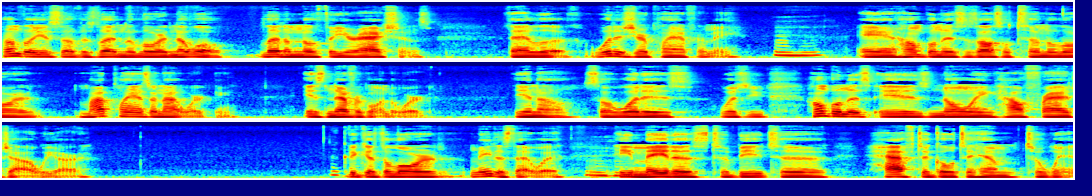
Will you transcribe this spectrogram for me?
Humbling yourself is letting the Lord know. Well, let Him know through your actions that look, what is your plan for me? Mm-hmm. And humbleness is also telling the Lord, my plans are not working. It's never going to work. You know. So what is what you humbleness is knowing how fragile we are. Okay. Because the Lord made us that way. Mm-hmm. He made us to be to have to go to him to win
